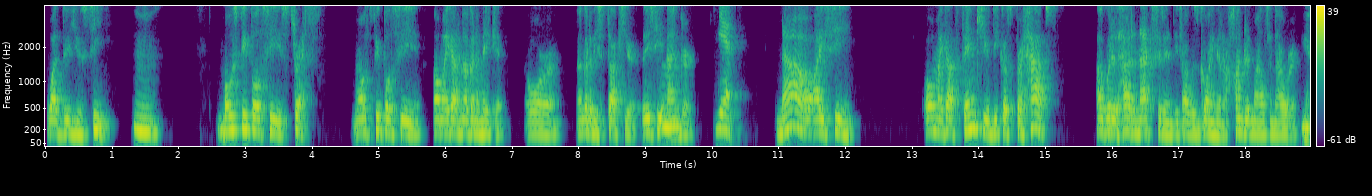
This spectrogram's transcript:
what do you see? Mm. Most people see stress. Most people see, oh my God, I'm not going to make it, or I'm going to be stuck here. They see mm. anger. Yeah. Now I see, oh my God, thank you, because perhaps I would have had an accident if I was going at 100 miles an hour. Yeah.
